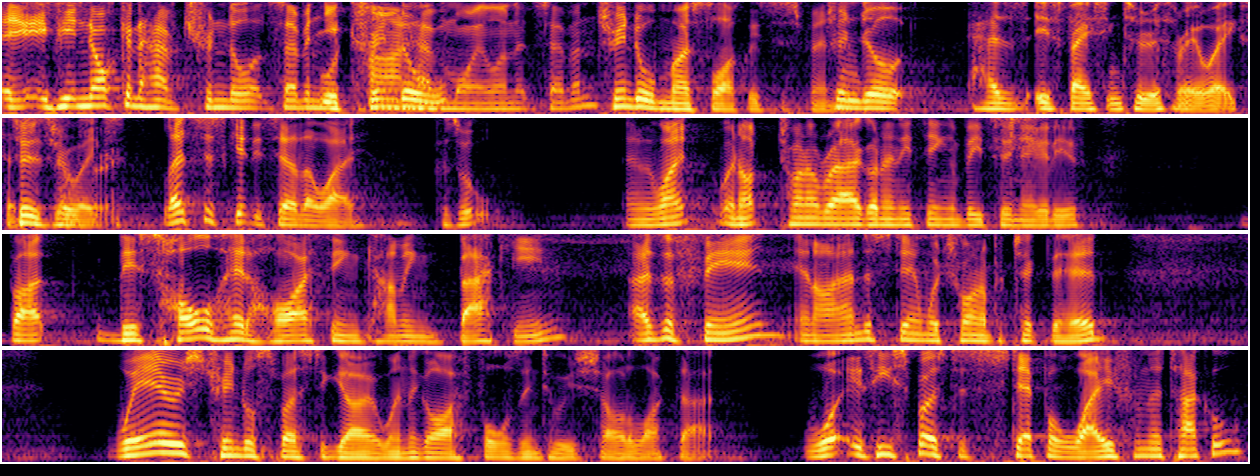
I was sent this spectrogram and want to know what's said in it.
If you're not going to have Trindall at seven, you Well, can't Trindall- have Moylan at seven. Trindall most likely suspended Trindall has is facing two to three weeks. Two to three weeks. through. Let's just get this out of the way because and we won't. We're not trying to rag on anything and be too negative, but this whole head high thing coming back in as a fan, and I understand we're trying to protect the head. Where is Trindall supposed to go when the guy falls into his shoulder like that? What is he supposed to step away from the tackle?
